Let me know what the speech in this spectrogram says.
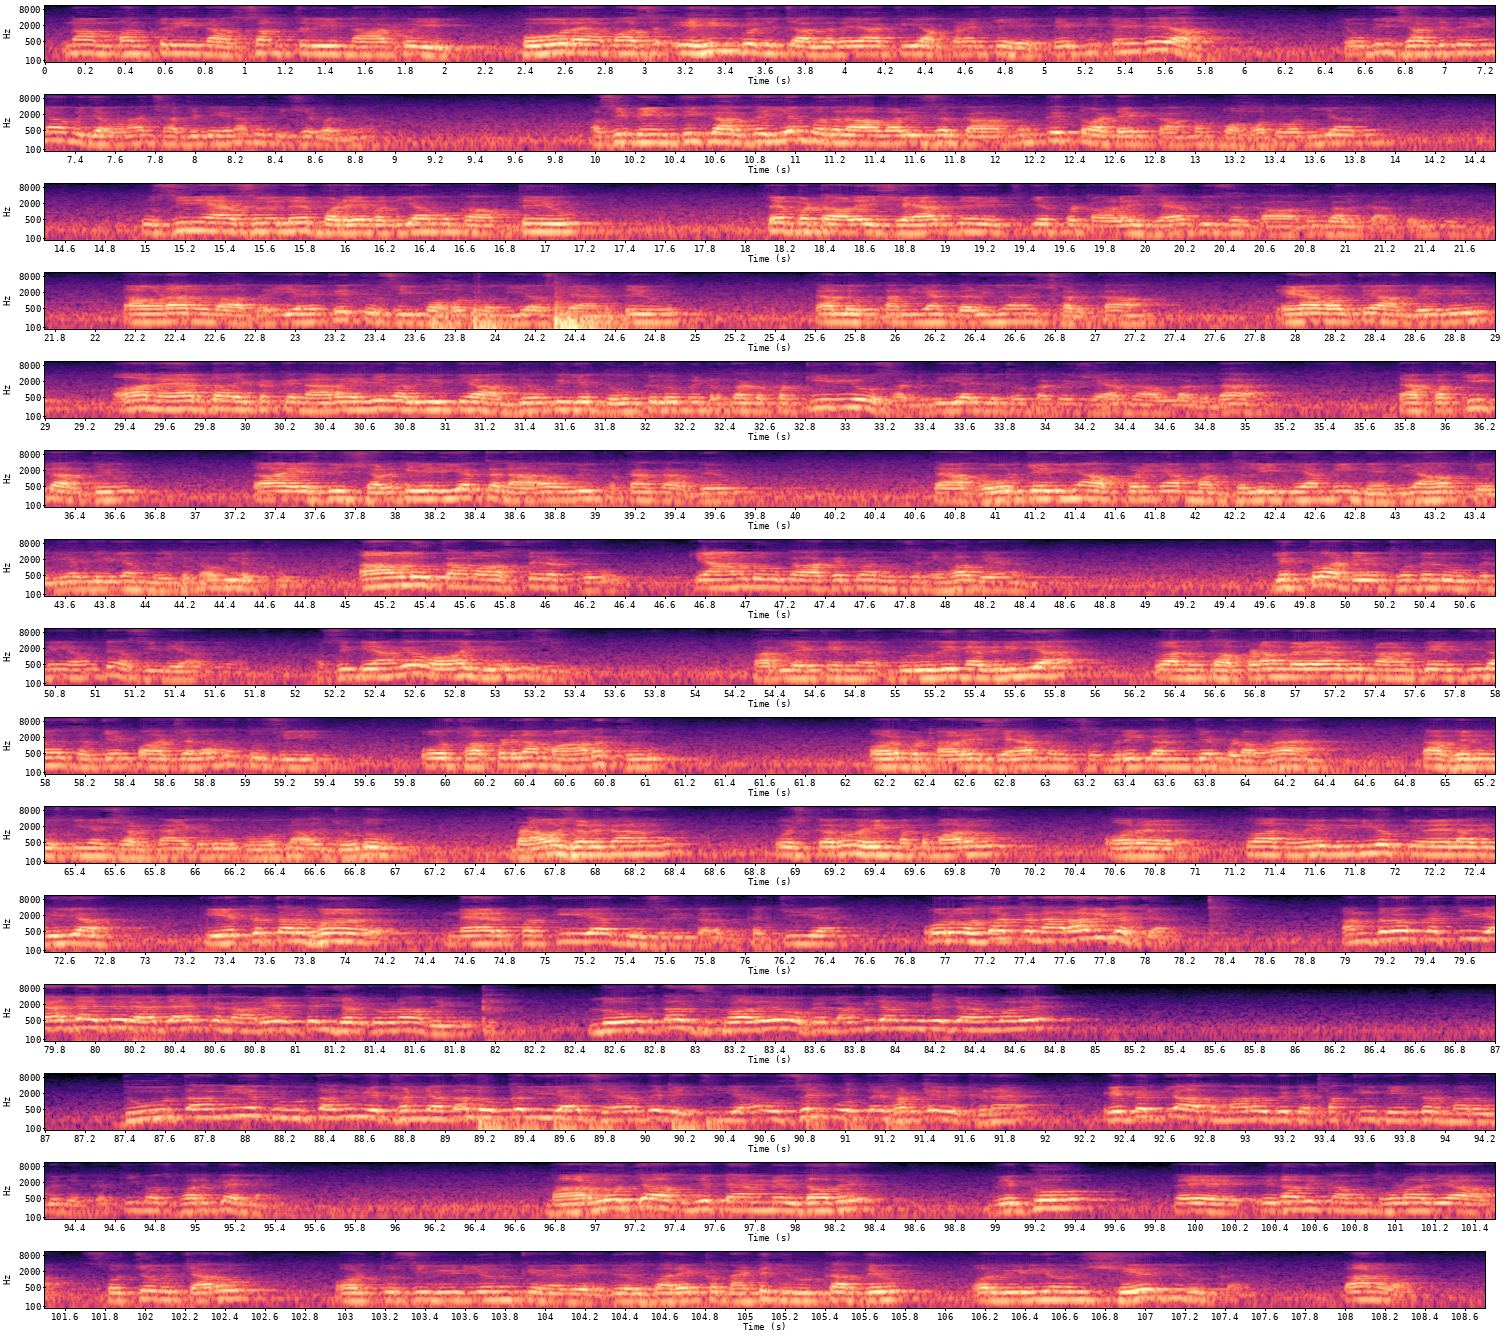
ਨਾ ਮੰਤਰੀ, ਨਾ ਸੰਤਰੀ, ਨਾ ਕੋਈ ਹੋਰ ਹੈ, ਬਸ ਇਹੀ ਕੁਝ ਚੱਲ ਰਿਹਾ ਕਿ ਆਪਣੇ ਚਹੇਤੇ ਕੀ ਕਹਿੰਦੇ ਆ? ਕਿਉਂਕਿ ਛੱਜ ਦੇ ਇਹਨਾਂ ਵਜਾਉਣਾ, ਛੱਜ ਦੇ ਇਹਨਾਂ ਦੇ ਪਿੱਛੇ ਬੰਨਿਆ ਅਸੀਂ ਬੇਨਤੀ ਕਰਦੇ ਹੀ ਆ ਬਦਲਾਅ ਵਾਲੀ ਸਰਕਾਰ ਨੂੰ ਕਿ ਤੁਹਾਡੇ ਕੰਮ ਬਹੁਤ ਵਧੀਆ ਨੇ। ਤੁਸੀਂ ਇਸ ਵੇਲੇ ਬੜੇ ਵਧੀਆ ਮੁਕਾਮ ਤੇ ਹੋ ਤੇ ਬਟਾਲੇ ਸ਼ਹਿਰ ਦੇ ਵਿੱਚ, ਜੇ ਬਟਾਲੇ ਸ਼ਹਿਰ ਦੀ ਸਰਕਾਰ ਨੂੰ ਗੱਲ ਕਰ ਦਈਏ, ਤਾਂ ਉਹਨਾਂ ਨੂੰ ਦੱਸ ਰਹੀ ਹੈ ਕਿ ਤੁਸੀਂ ਬਹੁਤ ਵਧੀਆ ਸਟੈਂਡ ਤੇ ਹੋ। ਤਾਂ ਲੋਕਾਂ ਦੀਆਂ ਗਲੀਆਂ, ਸੜਕਾਂ, ਇਹਨਾਂ ਵੱਲ ਧਿਆਨ ਦੇ ਦਿਓ। ਆਹ ਨਹਿਰ ਦਾ ਇੱਕ ਕਿਨਾਰਾ, ਇਹਦੇ ਵੱਲ ਵੀ ਧਿਆਨ ਦਿਓ ਕਿ ਜੇ 2 ਕਿਲੋਮੀਟਰ ਤੱਕ ਪੱਕੀ ਵੀ ਹੋ ਸਕਦੀ ਹੈ, ਜਿੱਥੋਂ ਤੱਕ ਸ਼ਹਿਰ ਨਾਲ ਲੱਗਦਾ ਤਾਂ ਪੱਕੀ ਕਰ ਦਿਓ। ਤਾਂ ਇਸ ਦੀ ਸੜਕ ਜਿਹੜੀ ਆ, ਕਿਨਾਰਾ ਉਹ ਵੀ ਪੱਕਾ ਕਰ ਦਿਓ। ਤਾਂ ਹੋਰ ਜਿਹੜੀਆਂ ਆਪਣੀਆਂ ਮੰਥਲੀ ਦੀਆਂ, ਮਹੀਨੇ ਦੀਆਂ, ਹਫ਼ਤੇ ਦੀਆਂ ਜਿਹੜੀਆਂ ਮੀਟਿੰਗਾਂ ਉਹ ਵੀ ਰੱਖੋ। ਆਮ ਲੋਕਾਂ ਵਾਸਤੇ ਰੱਖੋ ਕਿ ਆਮ ਲੋਕ ਆ ਕੇ ਤੁਹਾਨੂੰ ਸੁਨੇਹਾ ਦੇਣ। ਜੇ ਤੁਹਾਡੇ ਉੱਥੋਂ ਦੇ ਲੋਕ ਨਹੀਂ ਆਉਣ ਤੇ ਅਸੀਂ ਦੇਾਂਗੇ ਅਸੀਂ ਦੇਾਂਗੇ ਆਵਾਜ਼ ਦਿਓ ਤੁਸੀਂ। ਪਰ ਲੇਕਿਨ ਗੁਰੂ ਦੀ ਨਗਰੀ ਆ, ਤੁਹਾਨੂੰ ਥਾਪੜਾ ਮਿਲਿਆ, ਗੁਰੂ ਨਾਨਕ ਦੇਵ ਜੀ ਦਾ, ਸੱਚੇ ਪਾਤਸ਼ਾਹ ਦਾ, ਤਾਂ ਤੁਸੀਂ ਉਸ ਥਾਪੜੇ ਦਾ ਮਾਣ ਰੱਖੋ। ਔਰ ਬਟਾਲੇ ਸ਼ਹਿਰ ਨੂੰ ਸੁੰਦਰੀਕਰਨ ਜੇ ਬਣਾਉਣਾ ਹੈ। ਤਾਂ ਫਿਰ ਉਸ ਦੀਆਂ ਸੜਕਾਂ ਇੱਕ ਦੋ ਹੋਰ ਨਾਲ ਜੋੜੋ। ਬਣਾਓ ਸੜਕਾਂ ਨੂੰ, ਕੁਛ ਕਰੋ, ਹਿੰਮਤ ਮਾਰੋ। ਔਰ ਤੁਹਾਨੂੰ ਇਹ ਵੀਡੀਓ ਕਿਵੇਂ ਲੱਗਦੀ ਆ ਕਿ ਇੱਕ ਤਰਫ ਨਹਿਰ ਪੱਕੀ ਆ, ਦੂਸਰੀ ਤਰਫ ਕੱਚੀ ਆ, ਔਰ ਉਸ ਦਾ ਕਿਨਾਰਾ ਵੀ ਕੱਚਾ। ਅੰਦਰੋਂ ਕੱਚੀ ਰਹਿ ਜਾਏ ਤੇ ਰਹਿ ਜਾਏ, ਕਿਨਾਰੇ ਉੱਤੇ ਹੀ ਸੜਕ ਬਣਾ ਦੇ। ਲੋਕ ਤਾਂ ਸੁਖਾਲੇ ਹੋ ਕੇ ਲੰਘ ਜਾਣਗੇ ਤੇ ਜਾਣ ਵਾਲੇ। ਦੂਰ ਤਾਂ ਨਹੀਂ ਇਹ ਦੂਰ ਤਾਂ ਨਹੀਂ ਵੇਖਣ ਜਾਂਦਾ। ਲੋਕਲ ਹੀ ਆ, ਸ਼ਹਿਰ ਦੇ ਵਿੱਚ ਹੀ ਆ, ਉਸੇ ਹੀ ਪੁਲ ਤੇ ਖੜ ਕੇ ਵੇਖਣਾ ਹੈ। ਇੱਧਰ ਝਾਤ ਮਾਰੋਗੇ ਤੇ ਪੱਕੀ ਤੇ ਇੱਧਰ ਮਾਰੋਗੇ ਤੇ ਕੱਚੀ, ਬਸ ਫ਼ਰਕ ਹੈ ਨਾ ਮਾਰ ਲਓ ਝਾਤ, ਜੇ ਟਾਈਮ ਮਿਲਦਾ ਤੇ ਵੇਖੋ ਤੇ ਇਹਦਾ ਵੀ ਕੰਮ ਥੋੜਾ ਜਿਹਾ ਸੋਚੋ, ਵਿਚਾਰੋ ਔਰ ਤੁਸੀਂ ਵੀਡੀਓ ਨੂੰ ਕਿਵੇਂ ਵੇਖਦੇ ਹੋ ਇਸ ਬਾਰੇ ਕਮੈਂਟ ਜ਼ਰੂਰ ਕਰ ਦਿਓ ਔਰ ਵੀਡੀਓ ਨੂੰ ਸ਼ੇਅਰ ਜ਼ਰੂਰ ਕਰ ਧੰਨਵਾਦ।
